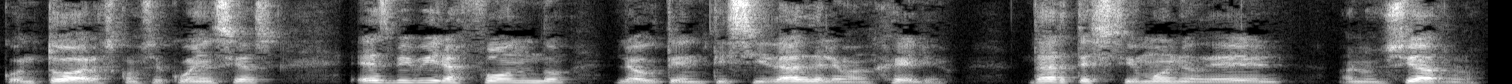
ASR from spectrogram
con todas las consecuencias, es vivir a fondo la autenticidad del Evangelio, dar testimonio de él, anunciarlo,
